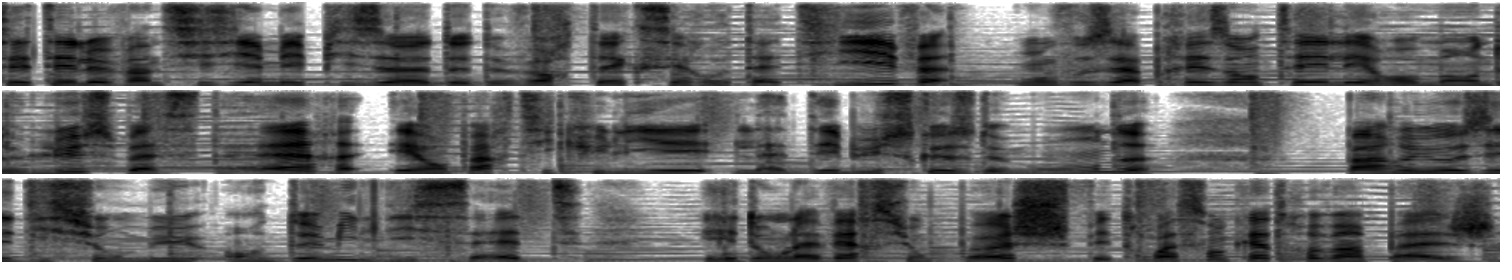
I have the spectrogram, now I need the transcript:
C'était le 26e épisode de Vortex et Rotative. On vous a présenté les romans de Luce Baster et en particulier La débusqueuse de monde, paru aux éditions Mu en 2017 et dont la version poche fait 380 pages.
